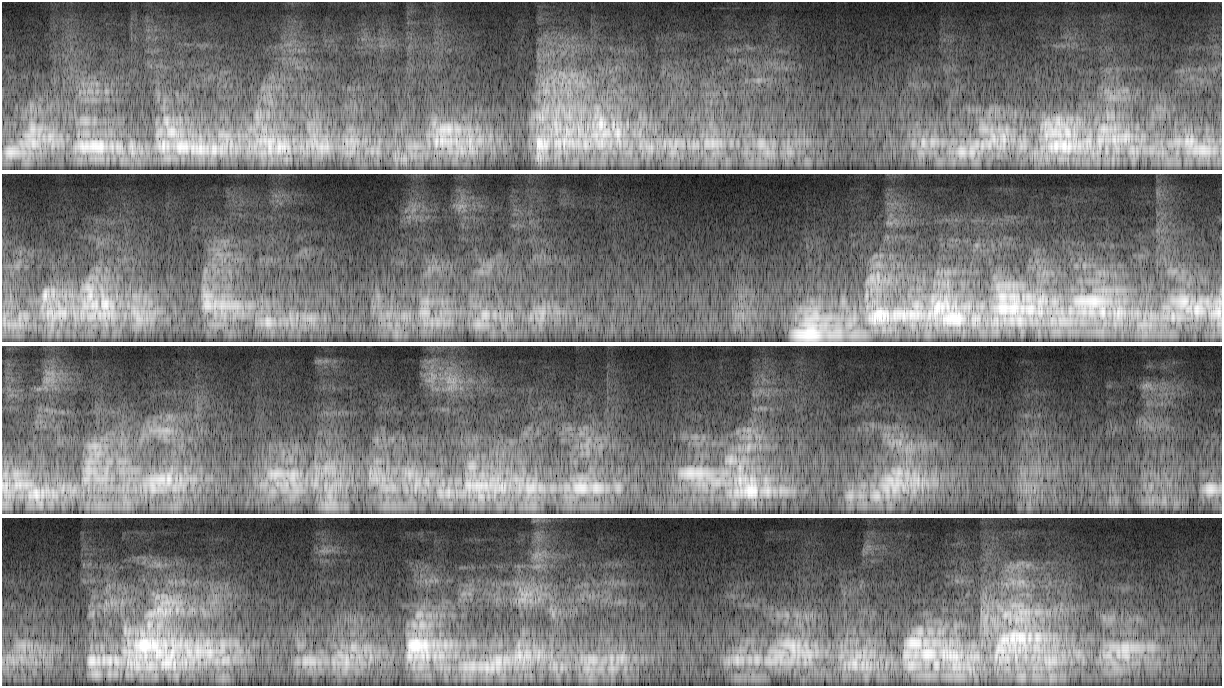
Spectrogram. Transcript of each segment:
to uh, compare the utility of ratios versus the NOVA for morphological differentiation, and to uh, propose a method for measuring morphological plasticity under certain circumstances. First, uh, what did we know coming out of the uh, most recent monograph uh, on uh, Cisco's on Lake Huron? Uh, First, the uh, the uh, typical artedi was thought to be extirpated, and it was the formerly dominant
